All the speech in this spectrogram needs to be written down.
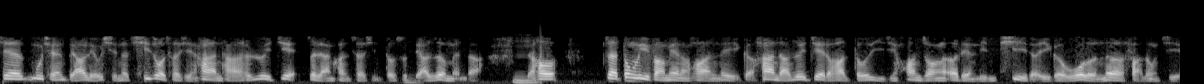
现在目前比较流行的七座车型，汉兰达和锐界这两款车型都是比较热门的。嗯然后在动力方面的话，那个汉兰达、锐界的话都已经换装了 2.0T 的一个涡轮的发动机，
